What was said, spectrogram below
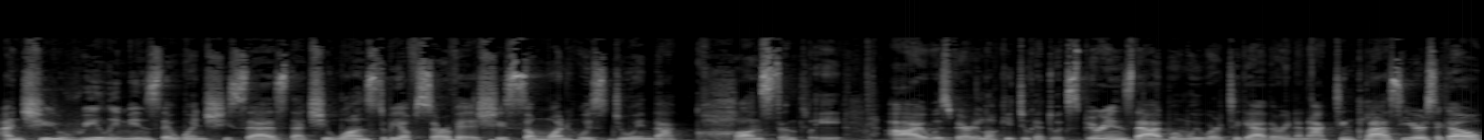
And she really means that when she says that she wants to be of service. She's someone who is doing that constantly. I was very lucky to get to experience that when we were together in an acting class years ago.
